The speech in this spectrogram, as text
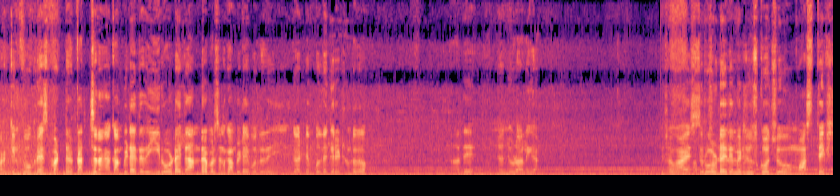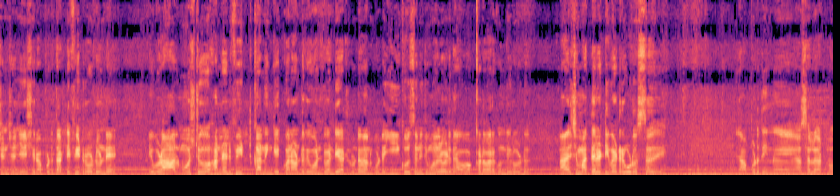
వర్క్ ఇన్ ప్రోగ్రెస్ బట్ ఖచ్చితంగా కంప్లీట్ అవుతుంది. ఈ రోడ్ అయితే హండ్రెడ్ పర్సెంట్ కంప్లీట్ అయిపోతుంది. ఇంకా టెంపుల్ దగ్గర ఎట్లుంటుందో అదే కొంచెం చూడాలి ఇక. సో గాయస్ రోడ్ అయితే మీరు చూసుకోవచ్చు. మస్త్ ఎక్స్టెన్షన్ చేసారు అప్పుడు థర్టీ ఫీట్ రోడ్ ఉండే. ఇప్పుడు ఆల్మోస్ట్ హండ్రెడ్ ఫీట్ కన్నా ఇంకెక్కువనే ఉంటుంది. వన్ ట్వంటీ అట్లా ఉంటుంది అనుకుంటా. ఈ కోసం నుంచి మొదలు పెడితే అక్కడ వరకు ఉంది రోడ్డు నాకు తెలిసి మధ్యలో డివైడర్ కూడా వస్తుంది. అప్పుడు దీన్ని అసలు అట్లా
